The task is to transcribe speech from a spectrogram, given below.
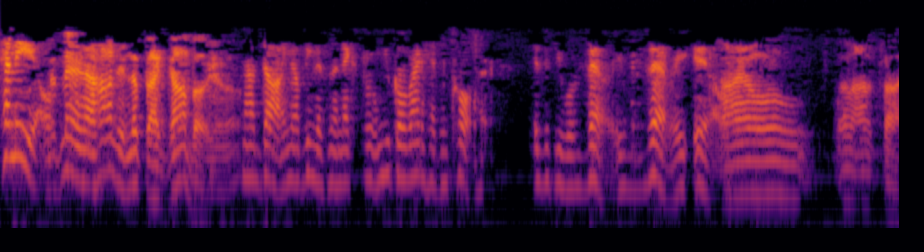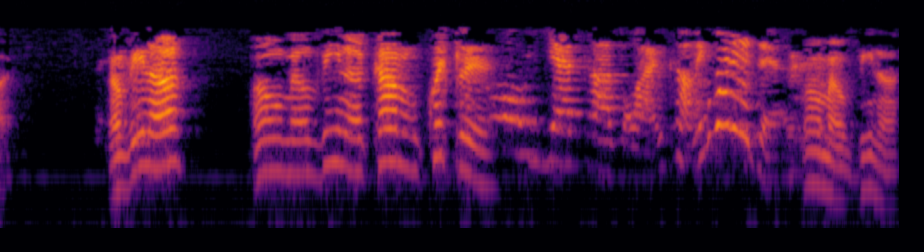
Camille. But, man, I hardly look like Garbo, you know. Now, darling, Melvina's in the next room. You go right ahead and call her. As if you were very, very ill. I'll, well, I'll try. Melvina? Oh, Melvina, come quickly. Oh, yes, Cosmo, I'm coming. What is it? Oh, Melvina,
